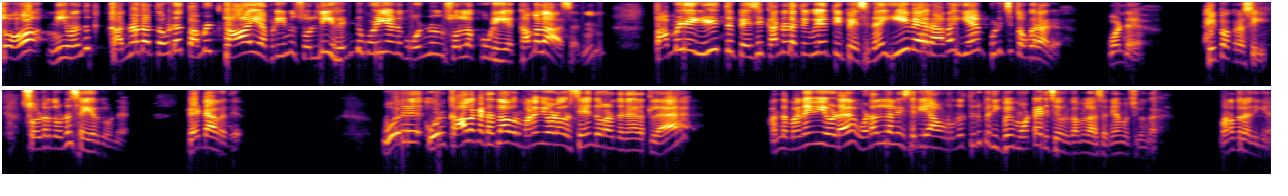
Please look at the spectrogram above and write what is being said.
சோ நீ வந்து கன்னடத்தோட தமிழ் தாய் அப்படின்னு சொல்லி ரெண்டு மொழியும் எனக்கு ஒண்ணுன்னு சொல்லக்கூடிய கமலஹாசன் தமிழை இழுத்து பேசி கன்னடத்தை உயர்த்தி பேசின ஈவேராவை ஏன் பிடிச்சு தொங்குறாரு? ஒண்ணு ஹிப்போக்ரசி சொல்றது ஒண்ணு செய்யறது ஒண்ணு. ரெண்டாவது ஒரு ஒரு காலகட்டத்துல ஒரு மனைவியோட அவர் சேர்ந்து வாழ்ந்த நேரத்துல அந்த மனைவியோட உடல்நிலை சரியாகணும்னு திருப்பதிக்கு போய் மொட்டை அடிச்சவர் கமல்ஹாசன் ஞாபகம் வச்சுக்கோங்க. மறந்துடாதீங்க.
